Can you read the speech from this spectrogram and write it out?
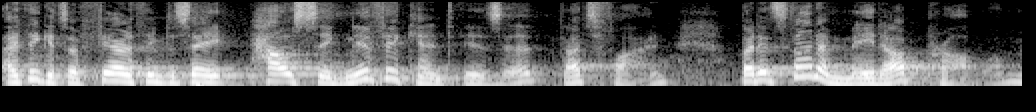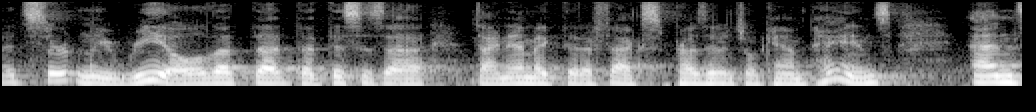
I think it's a fair thing to say, how significant is it? That's fine. But it's not a made up problem. It's certainly real that, that, that this is a dynamic that affects presidential campaigns. And,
